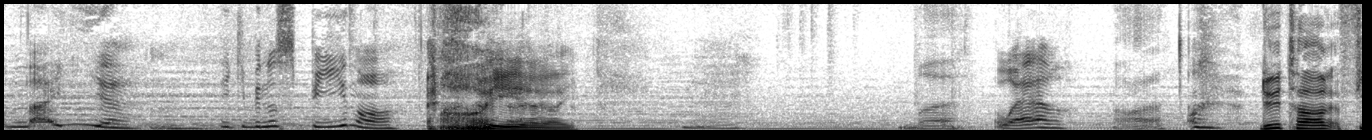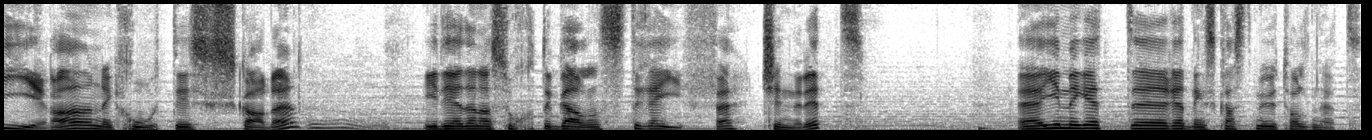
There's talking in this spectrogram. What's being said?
Å nei! Ikke begynn å spy nå. Oi, oi, oi. Wow. Du tar fire nekrotisk skade idet denne sorte gallen streifer kinnet ditt. Eh, gi meg et eh, redningskast med utholdenhet.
